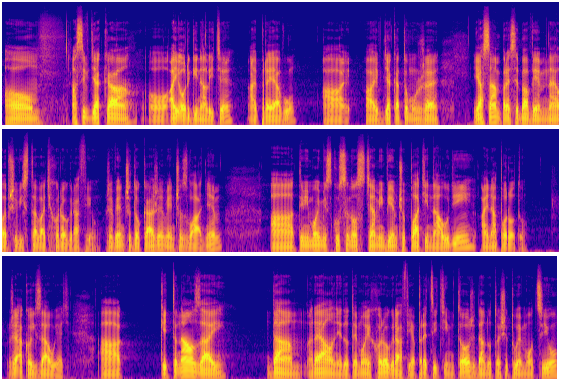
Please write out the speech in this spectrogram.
Um, asi vďaka o, aj originalite, aj prejavu, aj, aj vďaka tomu, že ja sám pre seba viem najlepšie vystavať choreografiu. Že viem, čo dokážem, viem, čo zvládnem a tými mojimi skúsenosťami viem, čo platí na ľudí, aj na porotu. Že ako ich zaujať. A keď to naozaj dám reálne do tej mojej choreografie a precítim to, že dám do toho ešte tú emóciu,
